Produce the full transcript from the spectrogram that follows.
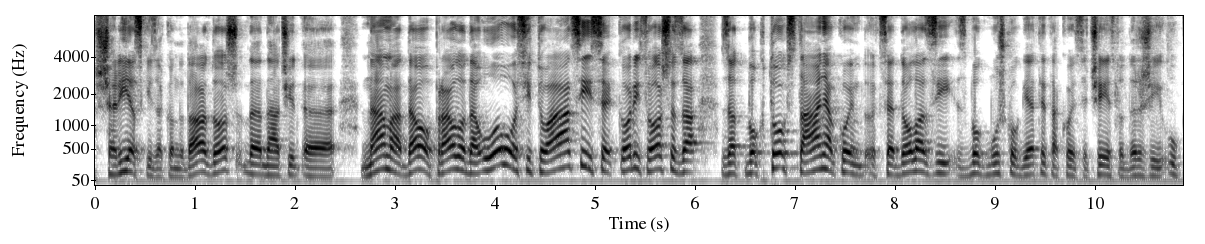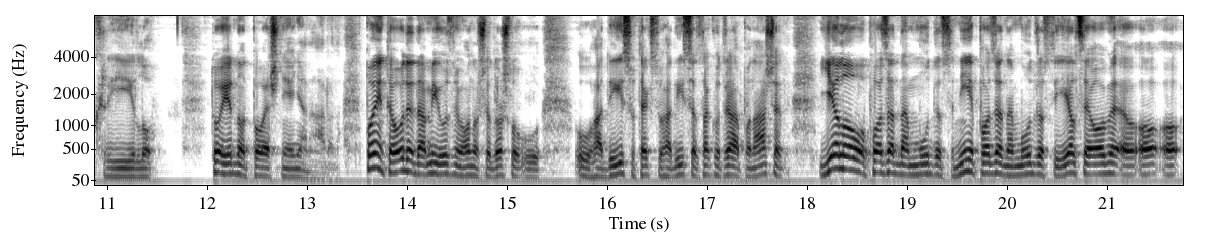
šarijatski zakonodavac doš, da, znači, e, nama dao pravilo da u ovoj situaciji se koristi olakšica za, za zbog tog stanja kojim se dolazi zbog muškog djeteta koje se često drži u krilu. To je jedno od pojašnjenja naravno. Pojente ovdje da mi uzmemo ono što je došlo u, u hadisu, tekstu hadisa, tako treba ponašati. Je li ovo pozadna mudrost, nije pozadna mudrost, je li se ovo, ovo,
